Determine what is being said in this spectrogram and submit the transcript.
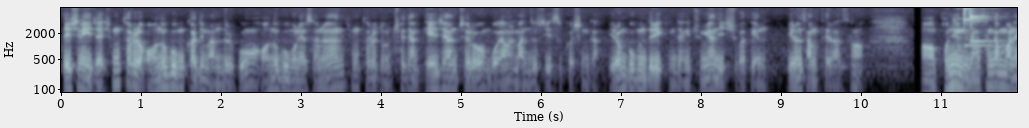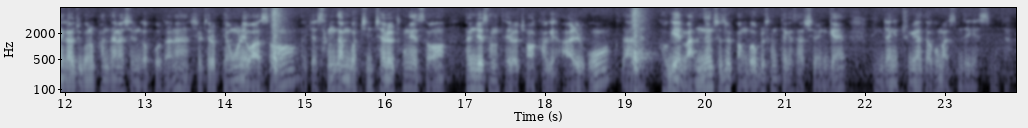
대신에 이제 흉터를 어느 부분까지 만들고 어느 부분에서는 흉터를 좀 최대한 배제한 채로 모양을 만들 수 있을 것인가 이런 부분들이 굉장히 중요한 이슈가 된 이런 상태라서 어, 본인 그냥 생각만 해가지고는 판단하시는 것보다는 실제로 병원에 와서 이제 상담과 진찰을 통해서 현재 상태를 정확하게 알고 그 다음에 거기에 맞는 수술 방법을 선택해서 하시는 게 굉장히 중요하다고 말씀드리겠습니다.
